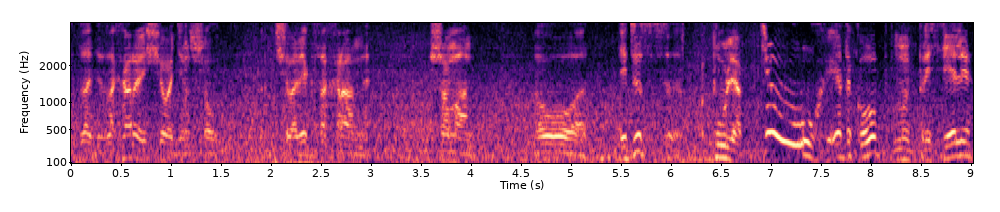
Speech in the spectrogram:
сзади Захара еще один шел человек с охраны, шаман. Вот. И тут пуля, тюх, я такой, оп, мы присели,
